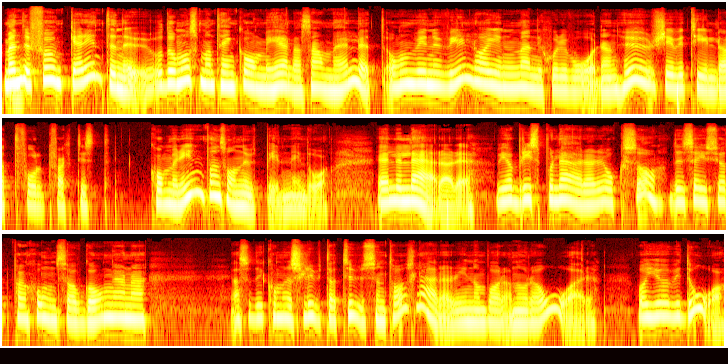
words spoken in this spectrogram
Men det funkar inte nu och då måste man tänka om i hela samhället. Om vi nu vill ha in människor i vården, hur ser vi till att folk faktiskt kommer in på en sån utbildning då? Eller lärare. Vi har brist på lärare också. Det sägs ju att pensionsavgångarna Alltså det kommer att sluta tusentals lärare inom bara några år. Vad gör vi då?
